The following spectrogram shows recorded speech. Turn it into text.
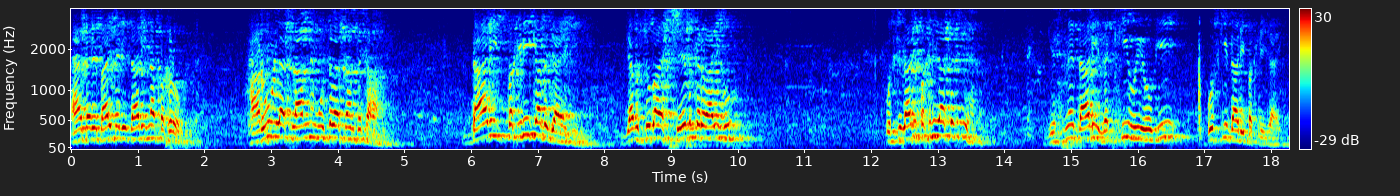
اے میرے بھائی، میری داڑھی نہ پکڑو۔ ہارون علیہ السلام نے موسیٰ علیہ السلام سے کہا، داڑھی پکڑی کب جائے گی؟ جب صبح شیو کروائی ہو، اس کی داڑھی پکڑی جا سکتی ہے۔ جس نے داڑھی رکھی ہوئی ہوگی، اس کی داڑھی پکڑی جائے گی۔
